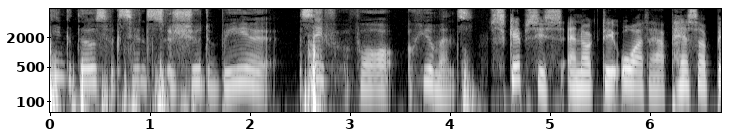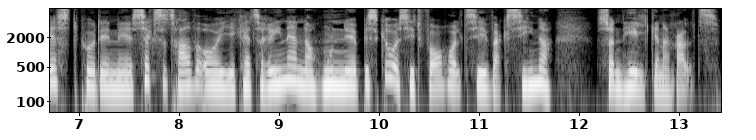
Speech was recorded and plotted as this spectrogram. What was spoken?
think those vaccines should be uh, safe for humans. Skepsis er nok det ord, der passer bedst på den uh, 36-årige Katarina, når hun uh, beskriver sit forhold til vacciner sådan helt generelt.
